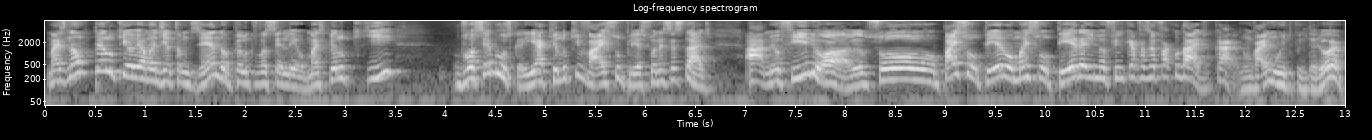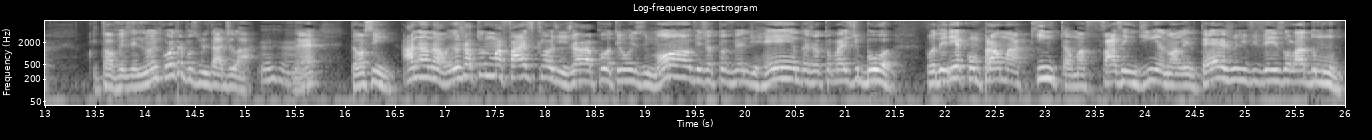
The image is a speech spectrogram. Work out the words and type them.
mas não pelo que eu e a Mandinha estamos dizendo, ou pelo que você leu, mas pelo que você busca e aquilo que vai suprir a sua necessidade. Ah, meu filho, ó, eu sou pai solteiro ou mãe solteira e meu filho quer fazer faculdade. Cara, não vai muito pro interior, porque talvez ele não encontre a possibilidade lá, né? Então, assim, ah, não, não, eu já tô numa fase, Claudinho, já, pô, tenho uns imóveis, já tô vivendo de renda, já tô mais de boa. Poderia comprar uma quinta, uma fazendinha no Alentejo e viver isolado do mundo.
